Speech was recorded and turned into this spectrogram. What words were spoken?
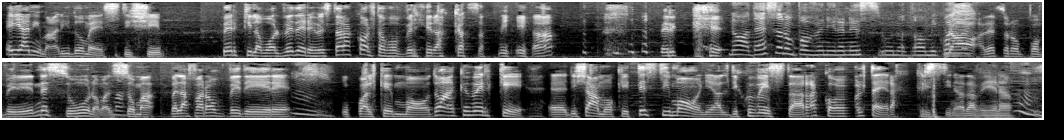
e gli animali domestici. Per chi la vuol vedere questa raccolta può venire a casa mia perché No, adesso non può venire nessuno, Tommy. Quando- No, adesso non può venire nessuno, ma, insomma ve la farò vedere Mm. in qualche modo, anche perché eh, diciamo che testimonial di questa raccolta era Cristina D'Avena. Mm.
